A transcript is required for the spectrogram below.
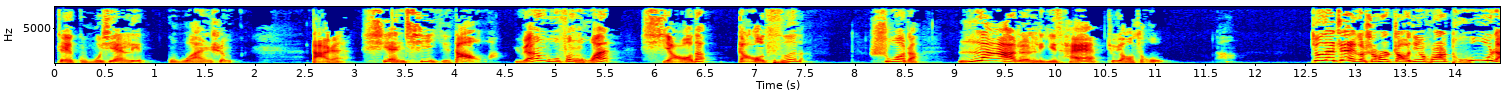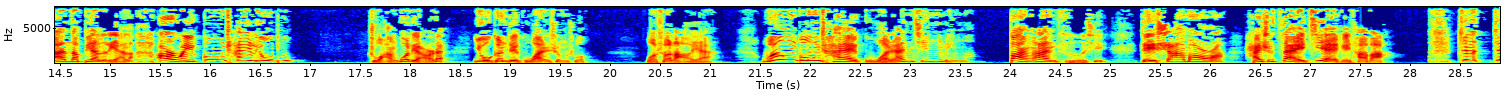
这古县令古安生大人，限期已到啊，原物奉还，小的告辞了。说着，拉着李才就要走。就在这个时候，赵金花突然呢变了脸了，二位公差留步，转过脸来，又跟这古安生说：“我说老爷，文公差果然精明啊。”办案仔细，这纱帽啊，还是再借给他吧。这、这、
